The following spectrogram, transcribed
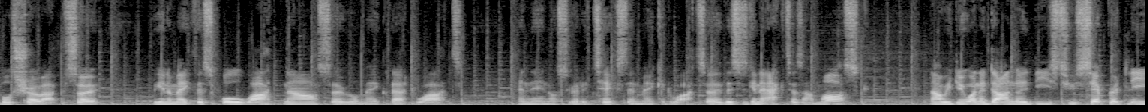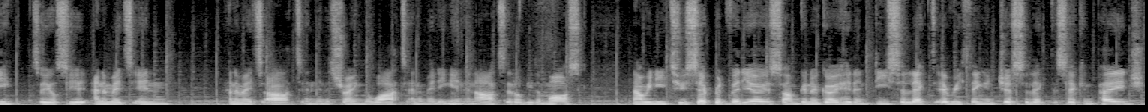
will show up. So we're going to make this all white now. So we'll make that white and then also go to text and make it white. So this is going to act as our mask. Now we do want to download these two separately. So you'll see it animates in, animates out, and then it's showing the white animating in and out. That'll be the mask. Now we need two separate videos. So I'm going to go ahead and deselect everything and just select the second page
